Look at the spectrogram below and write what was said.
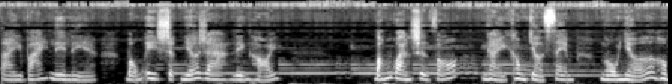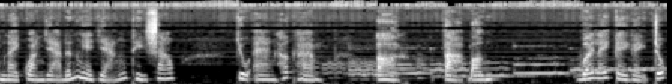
tay vái lia lịa, bỗng y sực nhớ ra liền hỏi. Bóng quan sư phó, ngài không chờ xem, ngộ nhỡ hôm nay quan già đến nghe giảng thì sao? Chu An hất hàm. Ờ, ta bận. Với lấy cây gậy trúc,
